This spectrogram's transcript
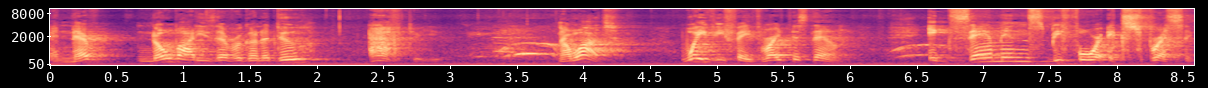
and never nobody's ever going to do after you. Now watch. Wavy faith, write this down. Examines before expressing.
